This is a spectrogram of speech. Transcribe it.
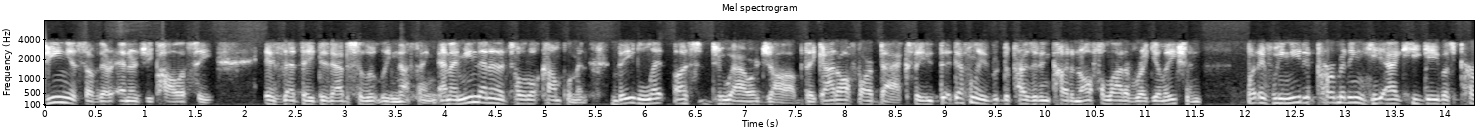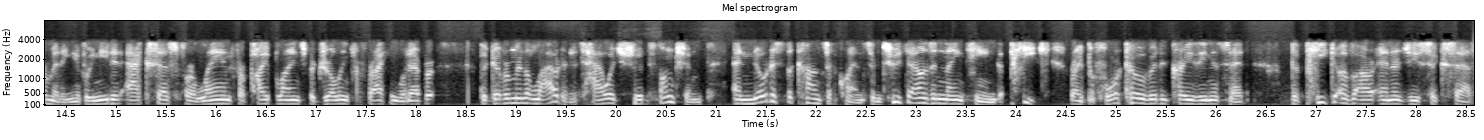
genius of their energy policy is that they did absolutely nothing. And I mean that in a total compliment. They let us do our job. They got off our backs. They, they definitely the president cut an awful lot of regulation, but if we needed permitting, he he gave us permitting. If we needed access for land, for pipelines, for drilling, for fracking, whatever, the government allowed it. It's how it should function. And notice the consequence. In 2019, the peak, right before COVID craziness hit, the peak of our energy success.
